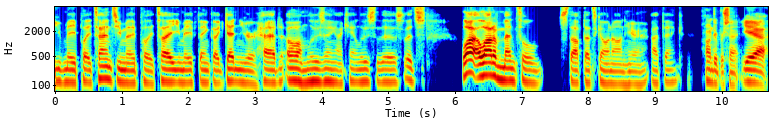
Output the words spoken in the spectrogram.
you may play tense, you may play tight, you may think like get in your head, oh, I'm losing, I can't lose to this. It's a lot, a lot of mental stuff that's going on here, I think. Hundred percent. Yeah.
